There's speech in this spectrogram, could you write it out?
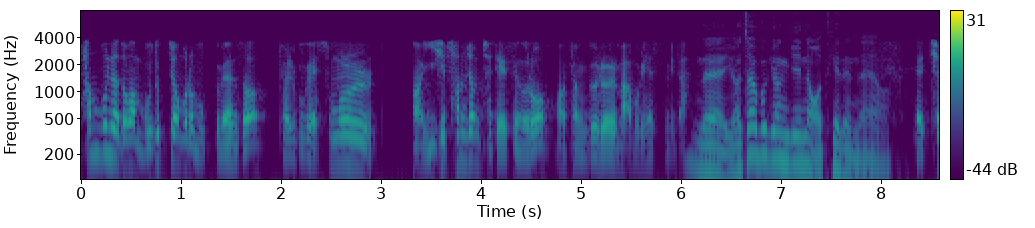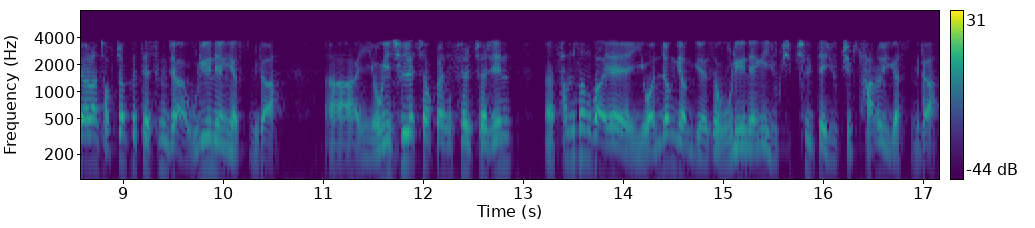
3분여 동안 무득점으로 묶으면서 결국에 20 어, 23점 차 대승으로 어, 경기를 마무리했습니다. 네, 여자부 경기는 어떻게 됐나요? 네, 치열한 접전 끝에 승자 우리은행이었습니다. 아, 이 용인 실내체육관에서 펼쳐진 어, 삼성과의 이 원정 경기에서 우리은행이 67대 64로 이겼습니다.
